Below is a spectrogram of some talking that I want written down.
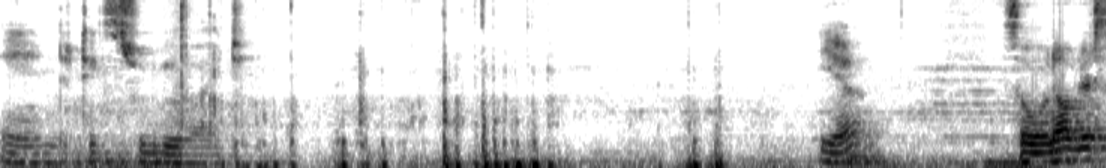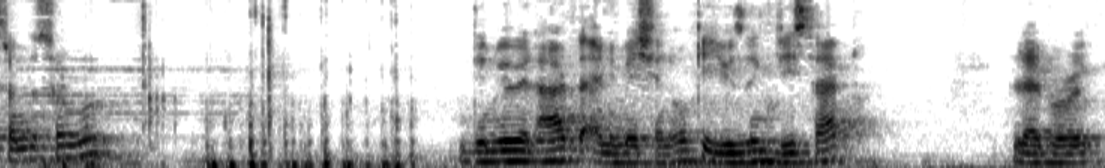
And the text should be white. Yeah. So now let's run the server. Then we will add the animation. Okay using gsap library.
